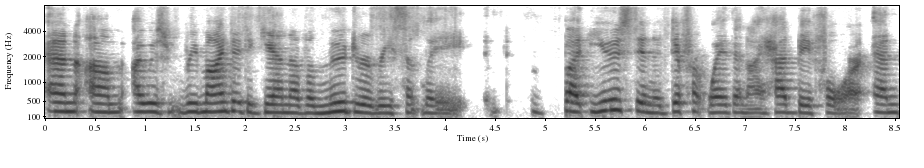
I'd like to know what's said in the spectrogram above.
And um, I was reminded again of a mudra recently but used in a different way than I had before. And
